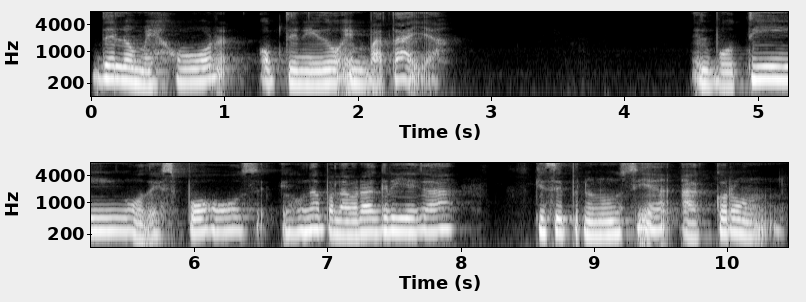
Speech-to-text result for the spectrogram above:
de lo mejor obtenido en batalla. El botín o despojos es una palabra griega que se pronuncia acron,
